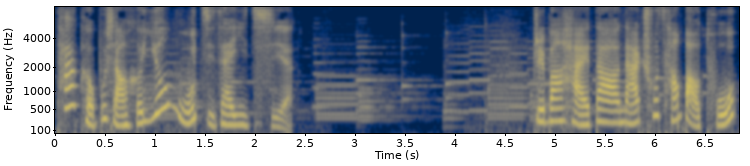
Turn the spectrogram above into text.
它可不想和鹦鹉挤在一起。这帮海盗拿出藏宝图，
